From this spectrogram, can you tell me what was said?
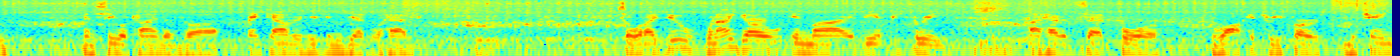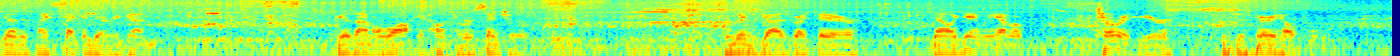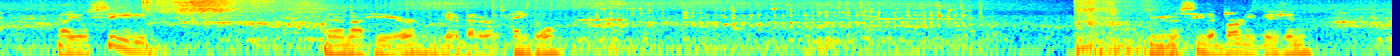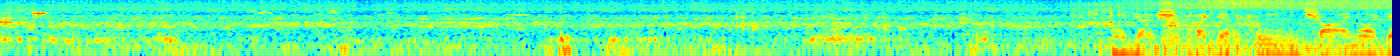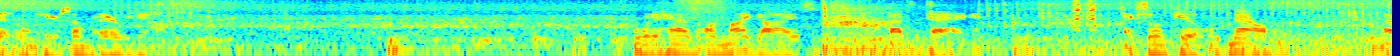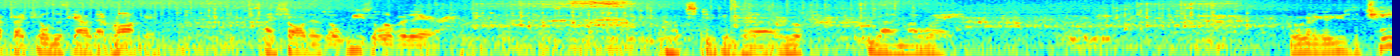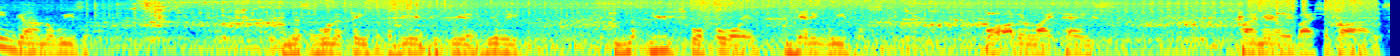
and see what kind of uh, encounters we can get, what have you. So what I do, when I go in my BMP3, I have it set for rocketry first. The chain gun is my secondary gun. Because I'm a rocket hunter, essentially. And there's guys right there. Now again, we have a turret here, which is very helpful. Now you'll see, uh, not here, get a better angle. You're going to see the Bernie vision. I get a, if I get a clean shot, I know I get one here somewhere. There we go. What it has on my guys, that's a tag. Excellent kill. Now, after I killed this guy with that rocket, I saw there's a weasel over there. That stupid uh, got in my way. We're going to go use the chain gun on the weasel. And this is one of the things that the BMP3 is really useful for is getting weasels or other light tanks primarily by surprise.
